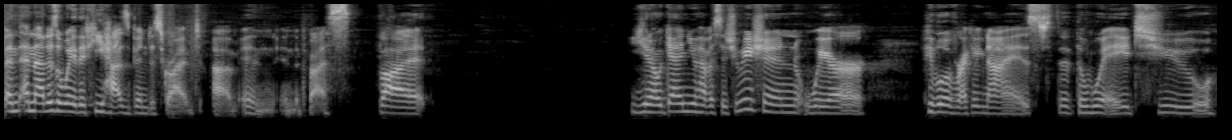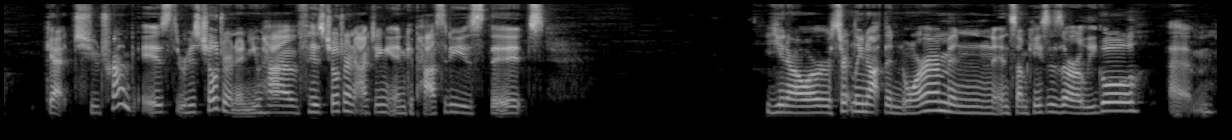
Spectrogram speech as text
and, and that is a way that he has been described um, in, in the press. But you know, again, you have a situation where people have recognized that the way to get to Trump is through his children, and you have his children acting in capacities that, you know, are certainly not the norm, and in some cases are illegal. Um,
